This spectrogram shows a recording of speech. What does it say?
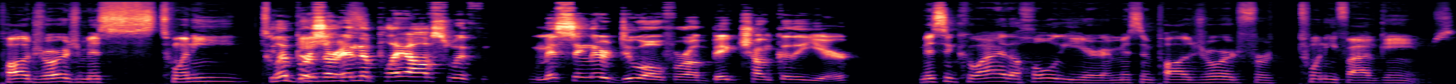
Paul George missed twenty. Clippers are in the playoffs with missing their duo for a big chunk of the year. missing Kawhi the whole year and missing Paul George for 25 games.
